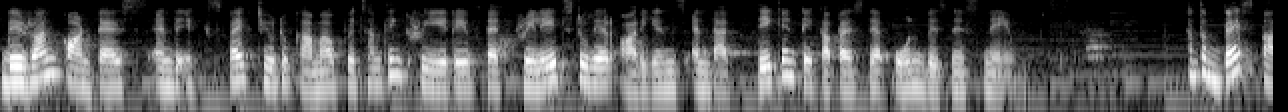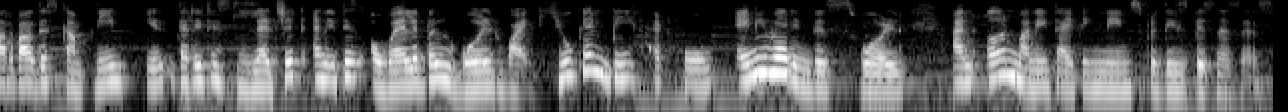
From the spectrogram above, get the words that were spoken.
They run contests and they expect you to come up with something creative that relates to their audience and that they can take up as their own business name. Now the best part about this company is that it is legit and it is available worldwide. You can be at home anywhere in this world and earn money typing names for these businesses.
